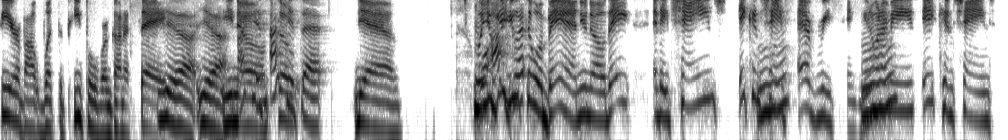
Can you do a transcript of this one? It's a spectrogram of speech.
fear about what the people were gonna say. Yeah, yeah. You know, I get, I so- get that. Yeah. When Well, you get I'm used glad- to a band, you know, they and they change, it can change everything. You know what I Mhm. mean? It can change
